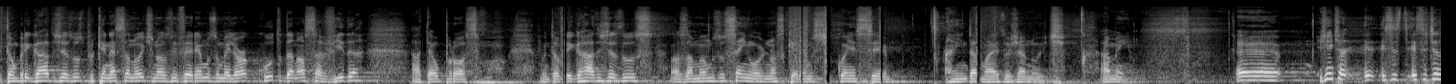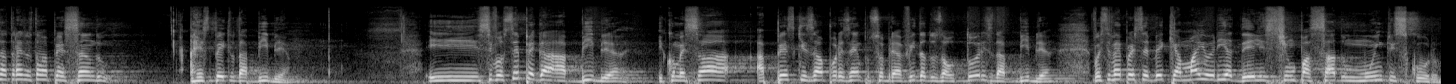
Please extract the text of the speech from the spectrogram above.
Então, obrigado, Jesus, porque nessa noite nós viveremos o melhor culto da nossa vida até o próximo. Muito obrigado, Jesus. Nós amamos o Senhor, nós queremos te conhecer ainda mais hoje à noite. Amém. É, gente, esses, esses dias atrás eu estava pensando a respeito da Bíblia. E se você pegar a Bíblia e começar a pesquisar, por exemplo, sobre a vida dos autores da Bíblia, você vai perceber que a maioria deles tinha um passado muito escuro.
